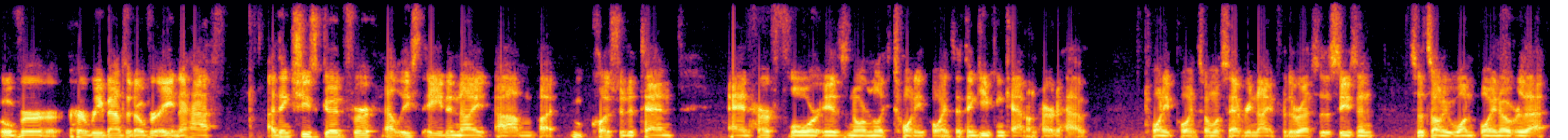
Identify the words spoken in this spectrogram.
over her rebounds at over eight and a half. I think she's good for at least eight a night, um, but closer to 10. And her floor is normally 20 points. I think you can count on her to have 20 points almost every night for the rest of the season. So it's only one point over that.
